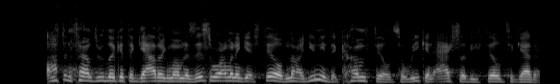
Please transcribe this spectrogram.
Oftentimes we look at the gathering moment as this is where I'm going to get filled. No, you need to come filled so we can actually be filled together.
